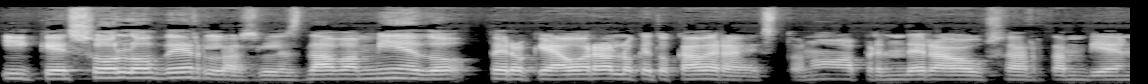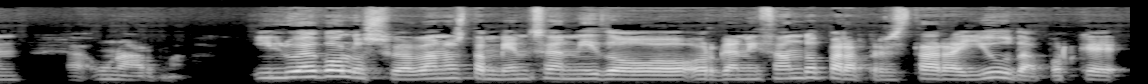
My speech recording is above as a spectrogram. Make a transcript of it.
y que solo verlas les daba miedo, pero que ahora lo que tocaba era esto, ¿no? Aprender a usar también un arma. Y luego los ciudadanos también se han ido organizando para prestar ayuda, porque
